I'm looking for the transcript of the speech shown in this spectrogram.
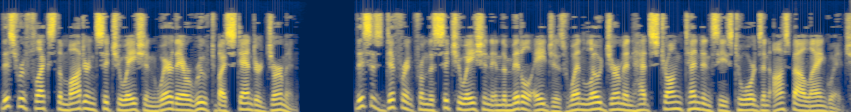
This reflects the modern situation where they are roofed by Standard German. This is different from the situation in the Middle Ages when Low German had strong tendencies towards an Ausbau language.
